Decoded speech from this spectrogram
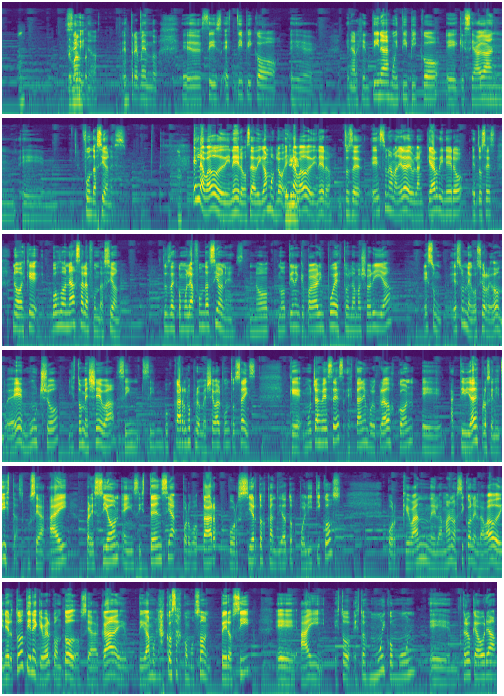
demanda. es tremendo. Eh, sí, es típico. Eh, en Argentina es muy típico eh, que se hagan fundaciones. Es lavado de dinero, o sea, digámoslo, es lavado de dinero. Entonces, es una manera de blanquear dinero. Entonces, no, es que vos donás a la fundación. Entonces, como las fundaciones no, no tienen que pagar impuestos la mayoría, es un, es un negocio redondo. ¿eh? Hay mucho, y esto me lleva, sin, sin buscarlo, pero me lleva al punto 6, que muchas veces están involucrados con eh, actividades proselitistas. O sea, hay presión e insistencia por votar por ciertos candidatos políticos porque van de la mano así con el lavado de dinero. Todo tiene que ver con todo. O sea, acá eh, digamos las cosas como son. Pero sí eh, hay. Esto, esto es muy común. Eh, creo que ahora.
